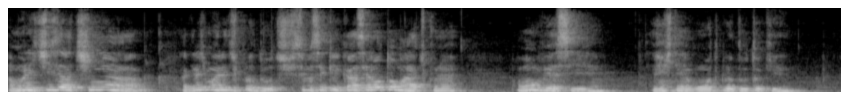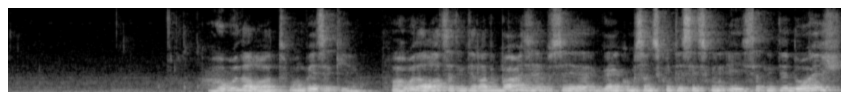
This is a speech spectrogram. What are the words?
a Monetize ela tinha a grande maioria dos produtos, se você clicar, será automático, né? Vamos ver se a gente tem algum outro produto aqui. Roubo da Loto. Vamos ver esse aqui. O roubo da Loto, 79 barras, você ganha comissão de 56 e 72.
